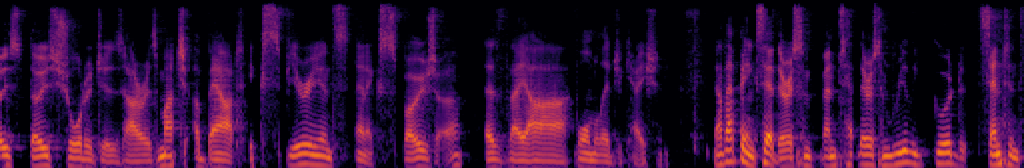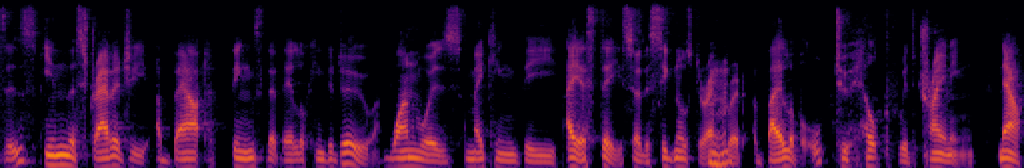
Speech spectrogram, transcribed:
those those shortages are as much about experience and exposure as they are formal education. Now, that being said, there are some there are some really good sentences in the strategy about things that they're looking to do. One was making the ASD, so the Signals mm-hmm. Directorate, mm-hmm. available to help with training. Now,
